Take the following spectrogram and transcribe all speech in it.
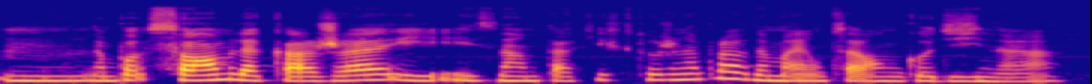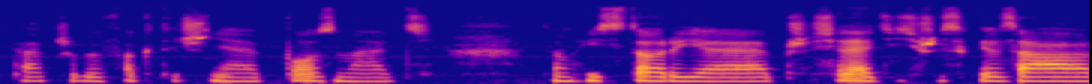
Mm, no bo są lekarze i, i znam takich, którzy naprawdę mają całą godzinę, tak, żeby faktycznie poznać tą historię, prześledzić wszystkie za,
